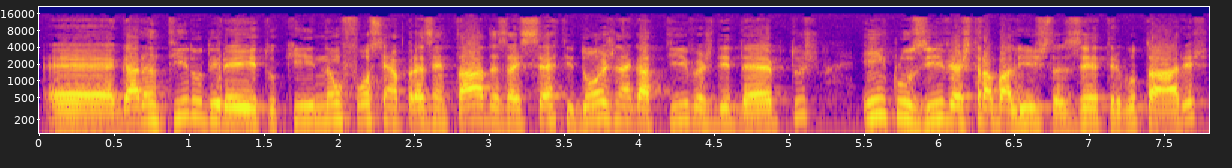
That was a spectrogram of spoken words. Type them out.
é, garantido o direito que não fossem apresentadas as certidões negativas de débitos, inclusive as trabalhistas e tributárias,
